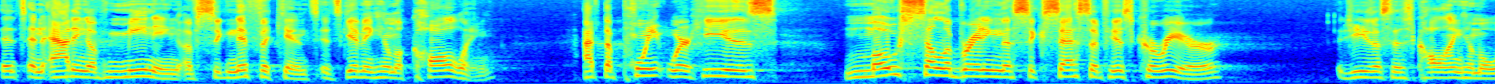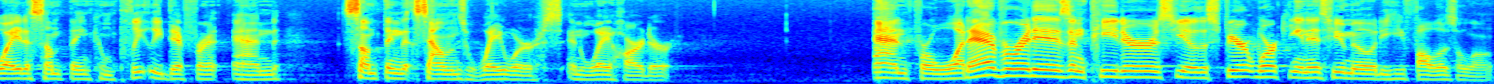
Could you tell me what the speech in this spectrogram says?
It's an adding of meaning, of significance. It's giving him a calling at the point where he is most celebrating the success of his career. Jesus is calling him away to something completely different and something that sounds way worse and way harder and for whatever it is in Peter's, you know, the Spirit working in his humility, he follows along.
